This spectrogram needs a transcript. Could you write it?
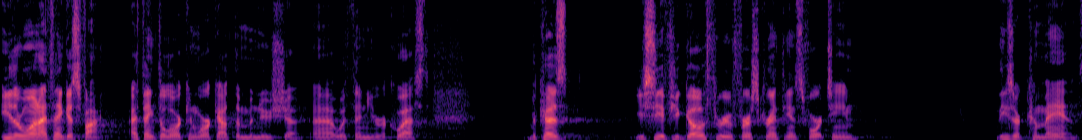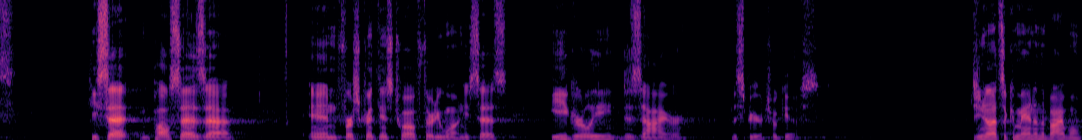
Either one I think is fine. I think the Lord can work out the minutia uh, within your request. Because you see, if you go through 1 Corinthians 14, these are commands. He said, Paul says uh, in 1 Corinthians 12 31, he says, eagerly desire the spiritual gifts. Do you know that's a command in the Bible?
